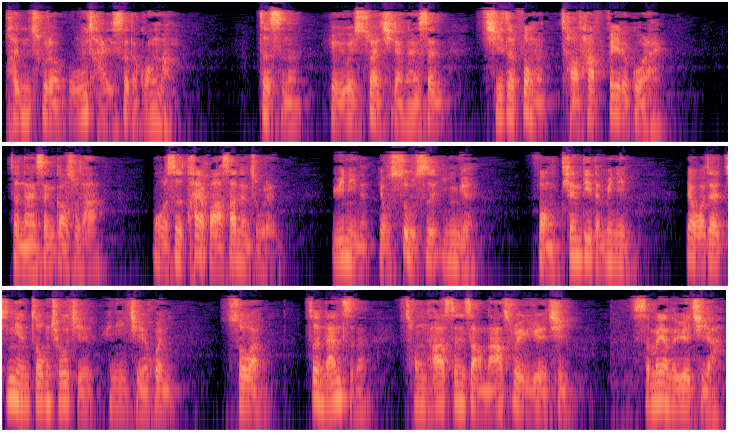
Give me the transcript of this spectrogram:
喷出了五彩色的光芒。这时呢，有一位帅气的男生骑着凤呢朝他飞了过来。这男生告诉他：“我是太华山的主人，与你呢有宿世姻缘，奉天帝的命令，要我在今年中秋节与你结婚。”说完，这男子呢从他身上拿出了一个乐器，什么样的乐器啊？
